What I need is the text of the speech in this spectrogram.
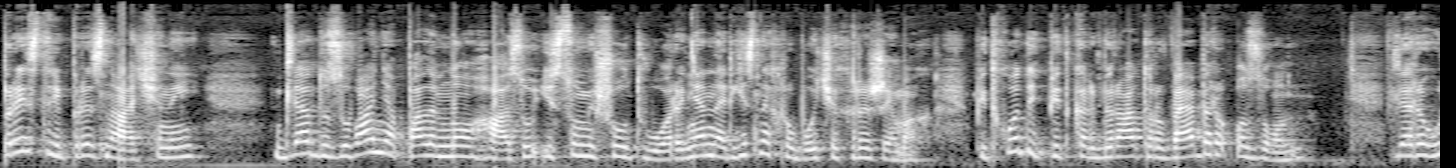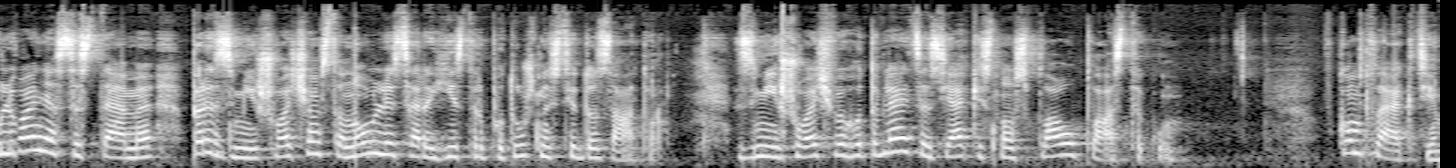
Пристрій призначений для дозування паливного газу і сумішоутворення на різних робочих режимах. Підходить під карбюратор Weber Озон. Для регулювання системи перед змішувачем встановлюється регістр потужності дозатор. Змішувач виготовляється з якісного сплаву пластику. В комплекті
